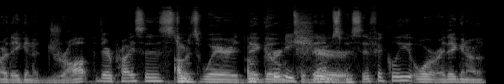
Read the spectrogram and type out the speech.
are they going to drop their prices I'm- towards where they I'm go to sure- them specifically, or are they going to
